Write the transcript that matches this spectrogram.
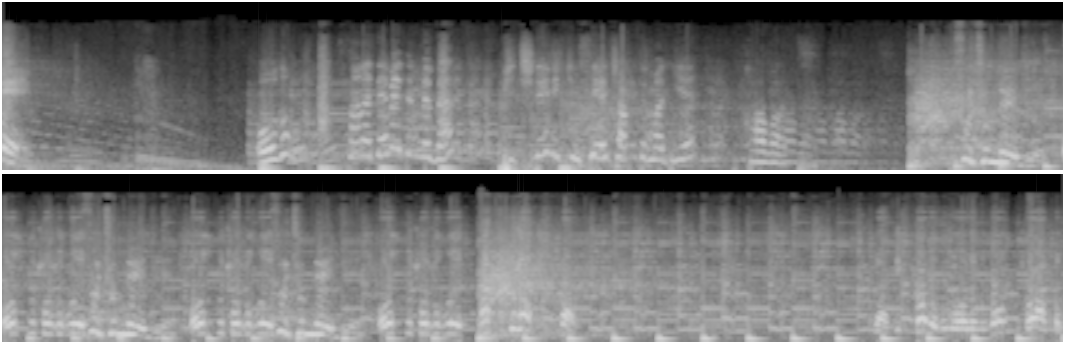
me. Oğlum sana demedim mi ben? Piçliğini kimseye çaktırma diye. Kavat. Suçum neydi? Orospu çocukluğu, Suçum neydi? orospu çocukluğu, Suçum neydi? orospu çocukluğu. Hakkına çıkar. Ya dikkat edin oğlunuza, çoğaltın.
